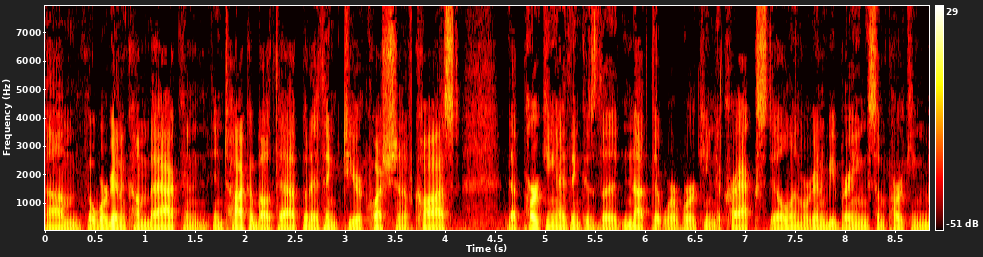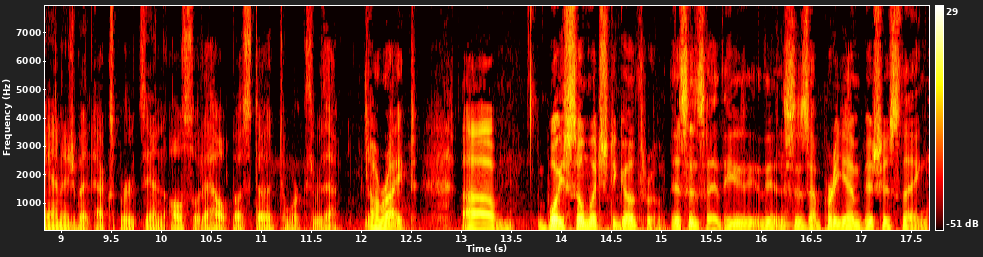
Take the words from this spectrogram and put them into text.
um, but we're going to come back and, and talk about that. But I think to your question of cost, that parking, I think, is the nut that we're working to crack still, and we're going to be bringing some parking management experts in also to help us to, to work through that. All right. Um, boy, so much to go through. This is a this is a pretty ambitious thing,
